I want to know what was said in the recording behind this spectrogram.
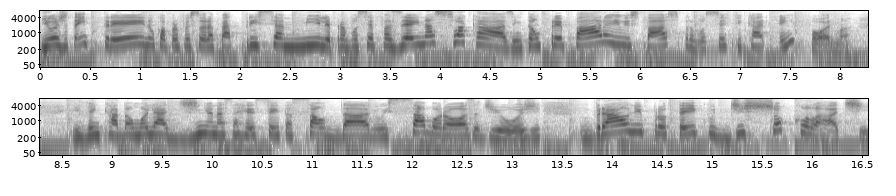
E hoje tem treino com a professora Patrícia Miller para você fazer aí na sua casa. Então prepara aí o espaço para você ficar em forma. E vem cá dar uma olhadinha nessa receita saudável e saborosa de hoje, brownie proteico de chocolate.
